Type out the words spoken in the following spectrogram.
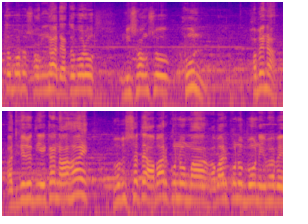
এত বড় সংঘাত এত বড় নৃশংস খুন হবে না। আজকে যদি এটা না হয় ভবিষ্যতে আবার কোনো মা আবার কোনো বোন এইভাবে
